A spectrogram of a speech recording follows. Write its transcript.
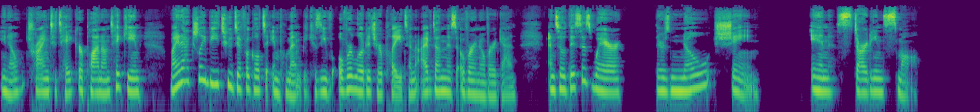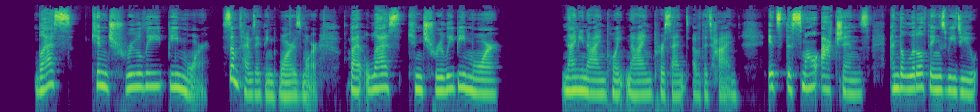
you know, trying to take or plan on taking might actually be too difficult to implement because you've overloaded your plate. And I've done this over and over again. And so this is where there's no shame in starting small. Less can truly be more. Sometimes I think more is more, but less can truly be more 99.9% of the time. It's the small actions and the little things we do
